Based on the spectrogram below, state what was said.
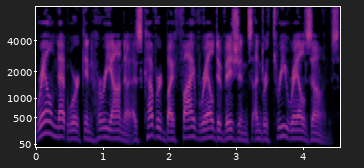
Rail network in Haryana is covered by five rail divisions under three rail zones.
